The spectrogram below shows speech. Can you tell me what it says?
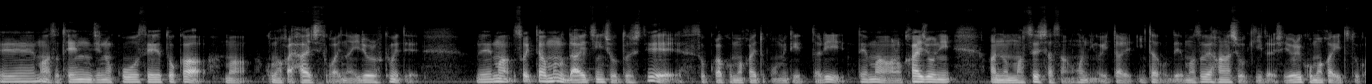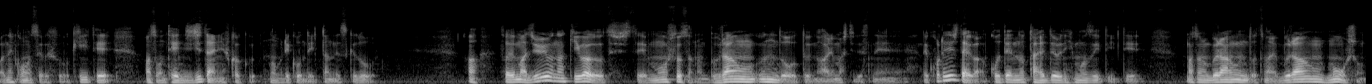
で、まあ、その展示の構成とか、まあ、細かい配置とかいろいろ含めて、で、まあ、そういったものを第一印象として、そこから細かいところを見ていったり、で、まあ、あの、会場に、あの、松下さん本人がいた、いたので、まあ、そういう話を聞いたりして、より細かい意図とかね、コンセプトを聞いて、まあ、その展示自体に深くのめり込んでいったんですけど、あ、それまあ重要なキーワードとしてもう一つあのブラウン運動というのがありましてですね。で、これ自体が古典のタイトルに紐づいていて、まあそのブラウン運動、つまりブラウンモーション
